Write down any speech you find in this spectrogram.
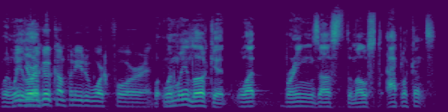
when we you're look, a good company to work for. And, when we look at what brings us the most applicants,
